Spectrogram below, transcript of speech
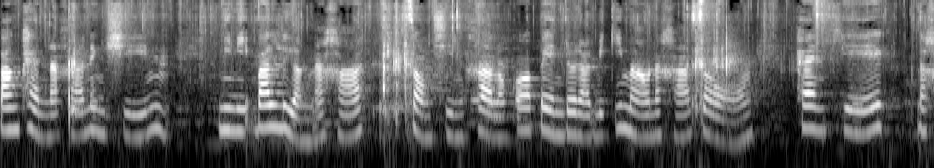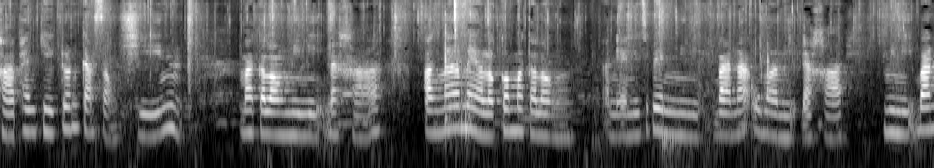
บางแผ่นนะคะ 1 ชิ้น มินิบ้านเหลืองนะคะ 2 ชิ้นค่ะ แล้วก็เป็นโดนัทมิกกี้เมาส์นะคะ 2 แพนเค้กนะคะ แพนเค้กต้นกัด2ชิ้น มาการองมินินะคะปังหน้าแมวแล้วก็มาการอง อันนี้อันนี้จะเป็นมินิบานาอูมามินะคะ มินิบ้าน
